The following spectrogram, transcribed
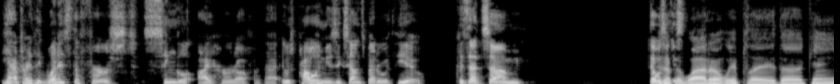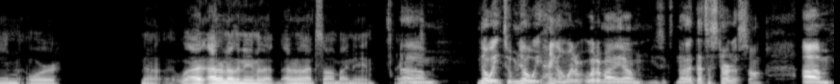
yeah. I'm trying to think. What is the first single I heard off of that? It was probably "Music Sounds Better with You" because that's um, that was like the why don't we play the game or no? Well, I, I don't know the name of that. I don't know that song by name. Um, no wait. So no wait. Hang on. What what am I? Um, music. No, that, that's a Stardust song. Um,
